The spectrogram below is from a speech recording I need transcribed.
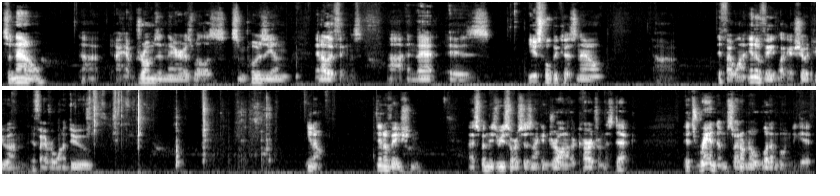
So now uh, I have drums in there as well as symposium and other things, uh, and that is useful because now uh, if I want to innovate, like I showed you on if I ever want to do, you know, innovation, I spend these resources and I can draw another card from this deck. It's random, so I don't know what I'm going to get,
